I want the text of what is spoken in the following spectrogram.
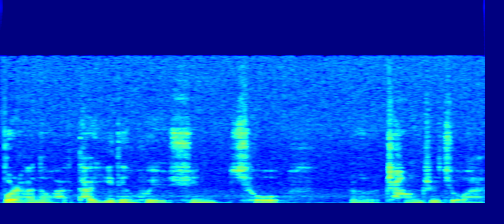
不然的话，他一定会寻求，呃，长治久安。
